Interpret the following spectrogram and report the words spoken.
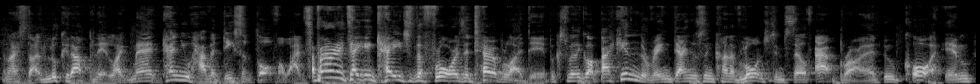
and I started looking up in it like, man, can you have a decent thought for once? Apparently, taking Cage to the floor is a terrible idea because when they got back in the ring, Danielson kind of launched himself at Brian, who caught him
